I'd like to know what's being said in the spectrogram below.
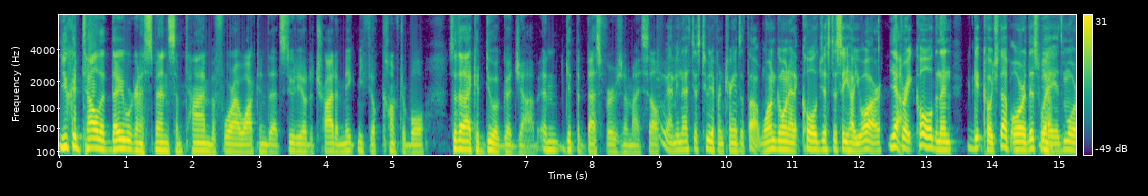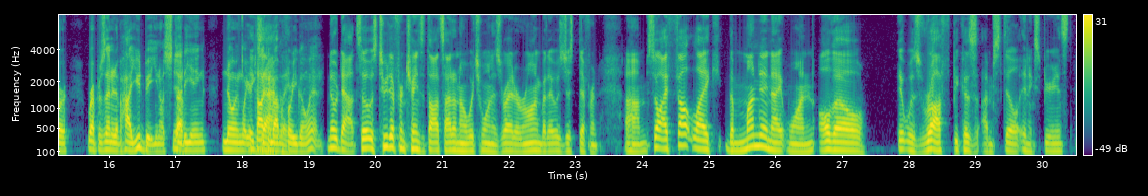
you could tell that they were going to spend some time before I walked into that studio to try to make me feel comfortable so that I could do a good job and get the best version of myself. I mean, that's just two different trains of thought. One going at it cold just to see how you are, Yeah. straight cold, and then you get coached up. Or this way, Yeah. it's more representative of how you'd be. You know, studying, knowing what you're talking about before you go in. No doubt. So it was two different trains of thoughts. I don't know which one is right or wrong, but it was just different. Um, so I felt like the Monday night one, although it was rough because I'm still inexperienced,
